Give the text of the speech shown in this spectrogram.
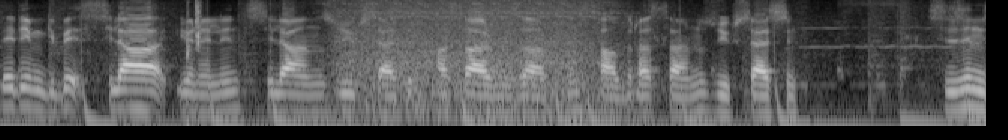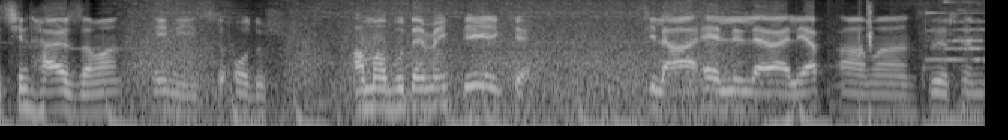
dediğim gibi silaha yönelin, silahınızı yükseltin, hasarınızı arttırın, saldırı hasarınız yükselsin. Sizin için her zaman en iyisi odur. Ama bu demek değil ki silahı 50 level yap aman zırhın,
